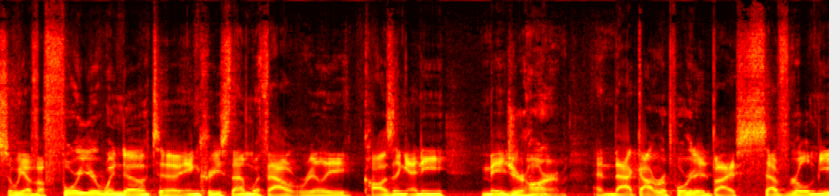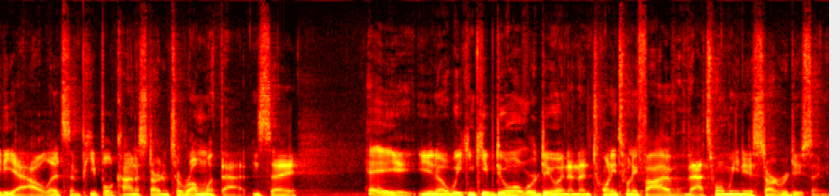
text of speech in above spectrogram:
so we have a four year window to increase them without really causing any major harm. And that got reported by several media outlets, and people kind of started to run with that and say, hey, you know, we can keep doing what we're doing. And then 2025, that's when we need to start reducing.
